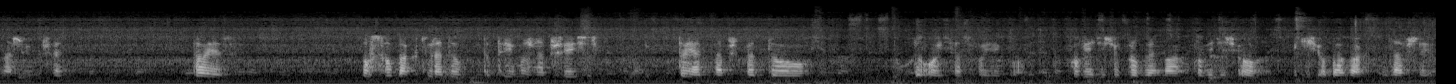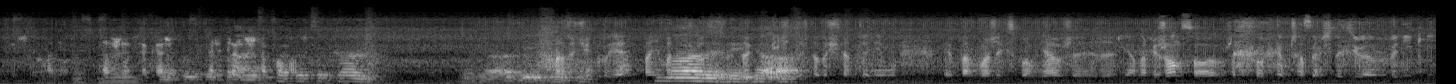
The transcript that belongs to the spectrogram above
z naszych uczelni. To jest osoba, która do, do której można przyjść, to jak na przykład do, do ojca swojego, powiedzieć o problemach, powiedzieć o jakichś obawach, zawsze jest wysłuchanie, zawsze jest jakaś merytoryczna pomoc. Bardzo dziękuję. Panie Mariuszu, tak mieliście też to doświadczenie. Pan Błażej wspomniał, że, że Ja na bieżąco, że tak powiem, czasem śledziłem wyniki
